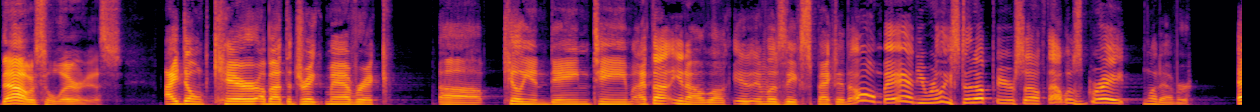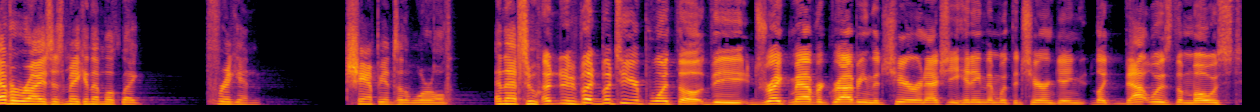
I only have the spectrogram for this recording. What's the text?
that was hilarious. I don't care about the Drake Maverick, uh, Killian Dain team. I thought, you know, look, it, it was the expected. Oh man, you really stood up for yourself. That was great. Whatever. Everrise is making them look like friggin' champions of the world, and that's who. Uh, but but to your point though, the Drake Maverick grabbing the chair and actually hitting them with the chair and getting like that was the most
